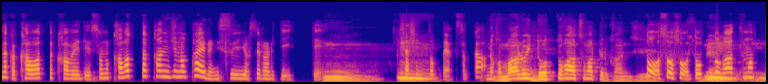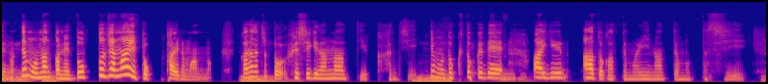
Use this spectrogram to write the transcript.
なんか変わった壁で、その変わった感じのタイルに吸い寄せられていっ。写真撮ったやつとか、なんか丸いドットが集まってる感じ。そうそうそう、ドットが集まってるの。うん。でもなんかね、ドットじゃないとタイルもあんの。うん。なんかちょっと不思議だなっていう感じ。うん。でも独特で、ああいうアートがあってもいいなって思ったし、うん。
